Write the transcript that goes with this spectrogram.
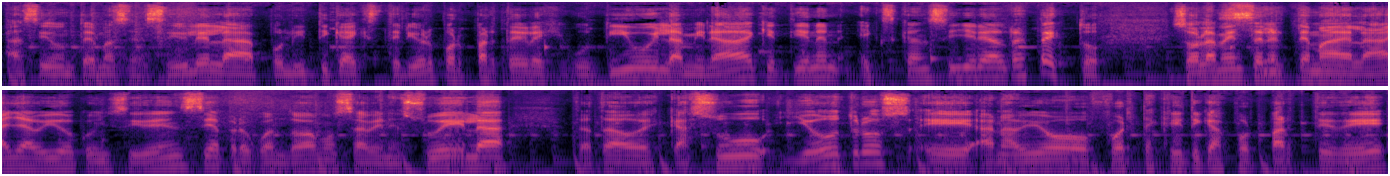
Ha sido un tema sensible la política exterior por parte del Ejecutivo y la mirada que tienen ex cancilleres al respecto. Solamente en el tema de la Haya ha habido coincidencia, pero cuando vamos a Venezuela, Tratado de Escazú y otros, eh, han habido fuertes críticas por parte de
